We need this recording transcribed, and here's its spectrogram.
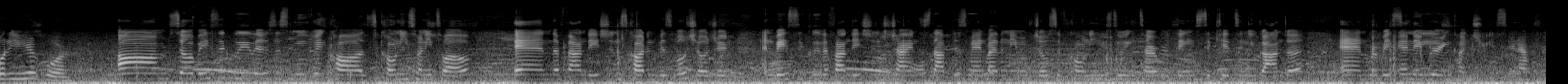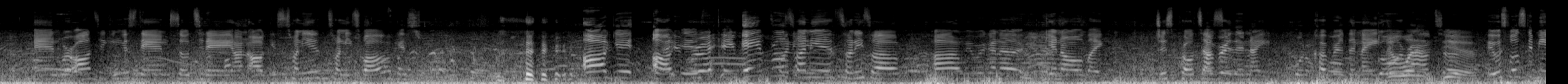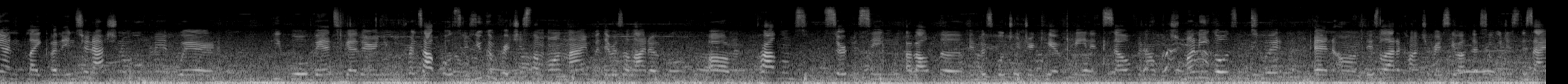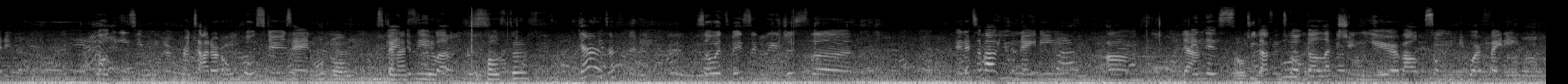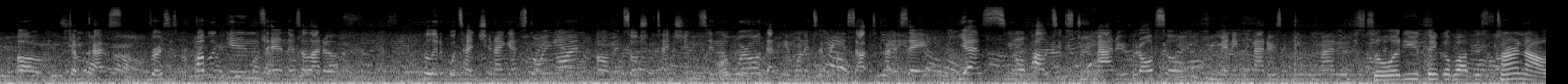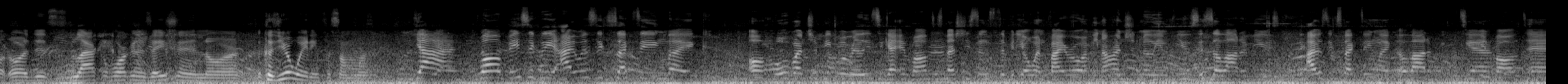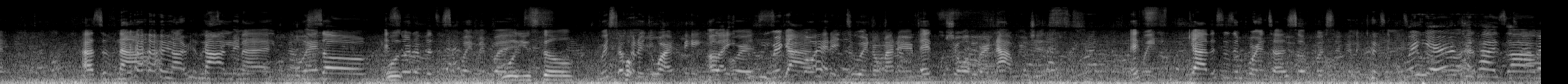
what are you here for? Um, so basically, there's this movement called Kony 2012, and the foundation is called Invisible Children. And basically, the foundation is trying to stop this man by the name of Joseph Kony who's doing terrible things to kids in Uganda, and we're basically and neighboring countries in Africa. And we're all taking a stand. So today, on August 20th, 2012, August, August, April 20th, 2012, um, we were gonna, you know, like just protest. Cover the night. Cover the night. Go around to, yeah. It was supposed to be an, like an international movement where people band together and you print out posters. You can purchase them online, but there was a lot of um, problems surfacing about the Invisible Children campaign itself and how much money goes into it. And um, there's a lot of controversy about that. So we just decided to go the easy route and print out our own posters and you know, spend a few bucks. posters? Yeah, definitely. So it's basically just the and it's about uniting um, Yeah. in this 2012 election year about so many people are fighting um, democrats versus republicans and there's a lot of political tension i guess going on um, and social tensions in the world that they wanted to bring this out to kind of say yes you know politics do matter but also humanity matters and people matter So what do you think about this turnout or this lack of organization or because you're waiting for someone? Yeah. Well, basically, I was expecting like a whole bunch of people really to get involved, especially since the video went viral. I mean, 100 million views is a lot of views. I was expecting like a lot of people to Yeah. be involved, and as of now, I'm not really Not seeing many that. people, So it's Will- sort of a disappointment, but Will you still? we're still gonna do our thing Of like course, we're gonna yeah. go ahead and do it no matter if people show up or not we're just it's, waiting. yeah, this is important to us, so of course we're gonna continue. We're here because um,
